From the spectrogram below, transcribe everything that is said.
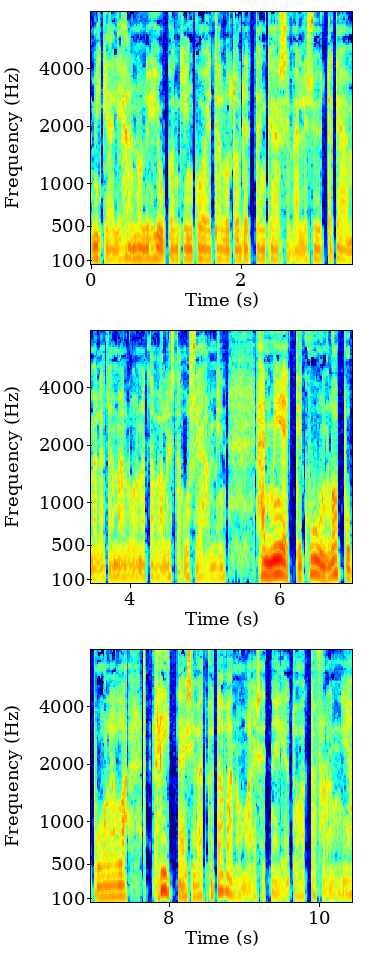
mikäli hän oli hiukankin koetellut odetten kärsivällisyyttä käymällä tämän luona tavallista useammin. Hän mietti kuun loppupuolella, riittäisivätkö tavanomaiset 4000 frangia.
